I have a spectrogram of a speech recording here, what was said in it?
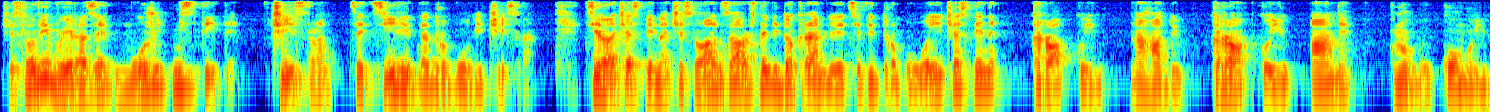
Числові вирази можуть містити числа це цілі та дробові числа. Ціла частина числа завжди відокремлюється від дробової частини крапкою. Нагадую, крапкою, а не комою.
